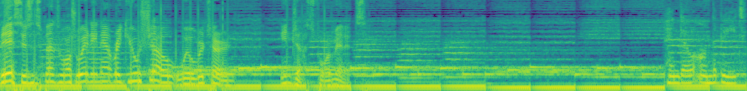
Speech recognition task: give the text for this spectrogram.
This is the Spencer Walsh Radio Network. Your show will return in just four minutes. Pendo on the beat.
